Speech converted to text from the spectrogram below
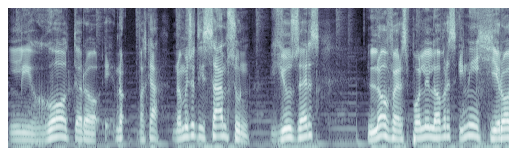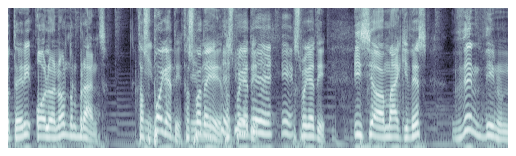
λιγότερο... νο- βασικά, νομίζω ότι οι Samsung users, lovers, πολύ lovers, είναι οι χειρότεροι όλων των brands. Θα σου Είναι. πω γιατί. Θα σου πω Είναι. γιατί. Θα σου πω γιατί. Θα σου πω γιατί. Οι Xiaomakidες δεν δίνουν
